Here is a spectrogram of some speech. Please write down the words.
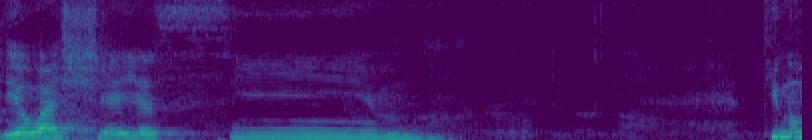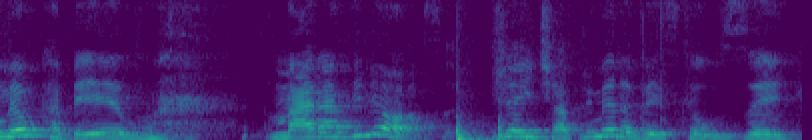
Eu achei assim que no meu cabelo maravilhosa. Gente, a primeira vez que eu usei,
